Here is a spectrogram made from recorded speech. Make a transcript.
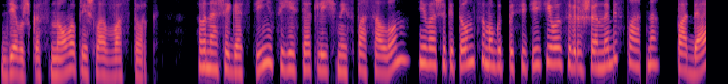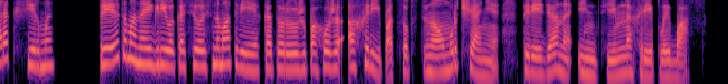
девушка снова пришла в восторг. В нашей гостинице есть отличный спа-салон, и ваши питомцы могут посетить его совершенно бесплатно. Подарок фирмы. При этом она игриво косилась на Матвея, который уже, похоже, охрип от собственного мурчания, перейдя на интимно хриплый бас.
